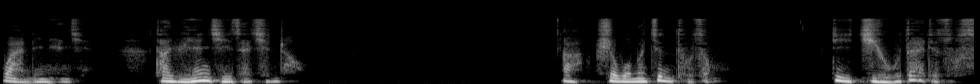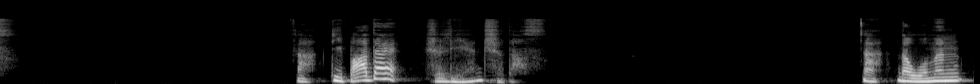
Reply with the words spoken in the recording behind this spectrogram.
万历年间，他原籍在清朝，啊，是我们净土宗第九代的祖师，啊，第八代是莲池大师，啊，那我们。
